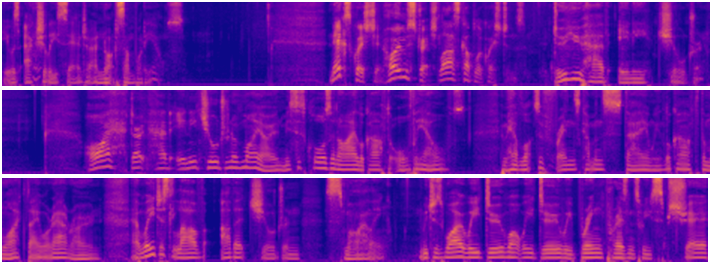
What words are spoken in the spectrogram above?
it was actually Santa and not somebody else. Next question, home stretch. Last couple of questions. Do you have any children? I don't have any children of my own. Mrs. Claus and I look after all the elves and we have lots of friends come and stay and we look after them like they were our own. And we just love other children smiling which is why we do what we do. We bring presents. We share.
